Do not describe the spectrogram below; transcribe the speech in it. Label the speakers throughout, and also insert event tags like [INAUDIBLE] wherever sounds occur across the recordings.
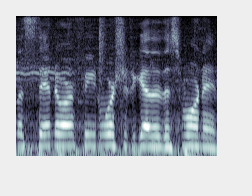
Speaker 1: Let's stand to our feet and worship together this morning.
